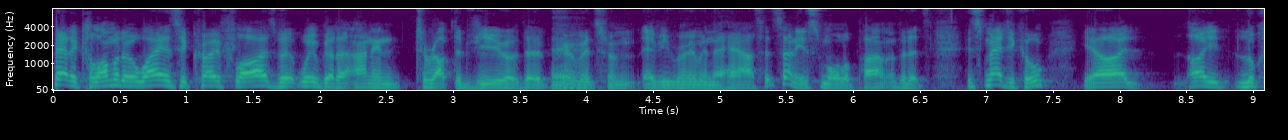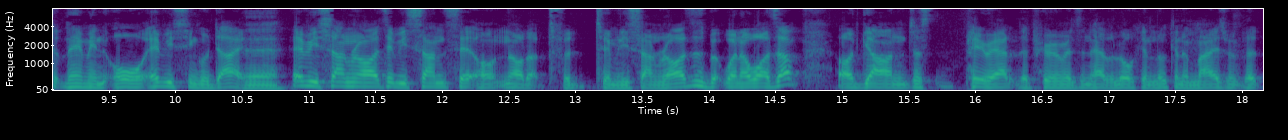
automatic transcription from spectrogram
about a kilometre away as the crow flies, but we've got an uninterrupted view of the pyramids yeah. from every room in the house. It's only a small apartment, but it's it's magical. You know, I I look at them in awe every single day. Yeah. Every sunrise, every sunset, or not up for too many sunrises, but when I was up, I'd go and just peer out at the pyramids and have a look and look in amazement. But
